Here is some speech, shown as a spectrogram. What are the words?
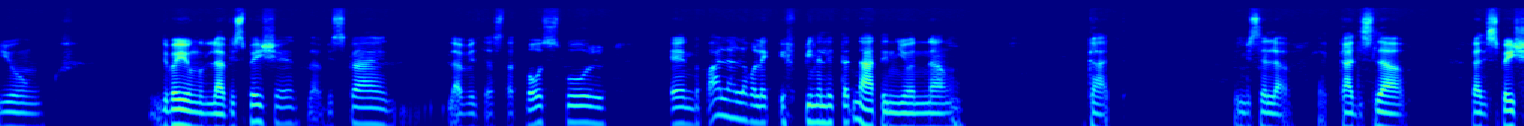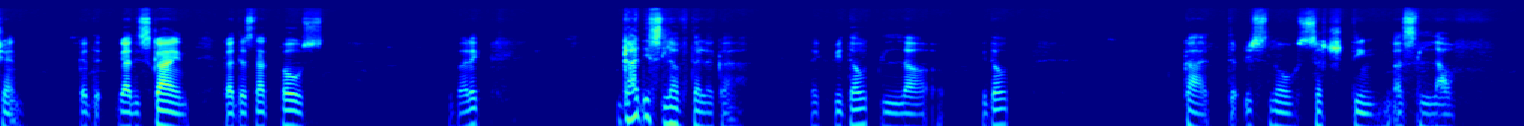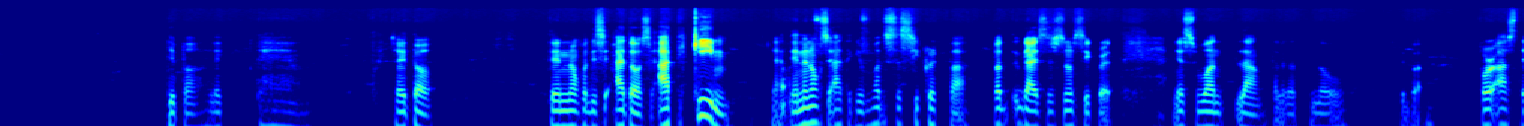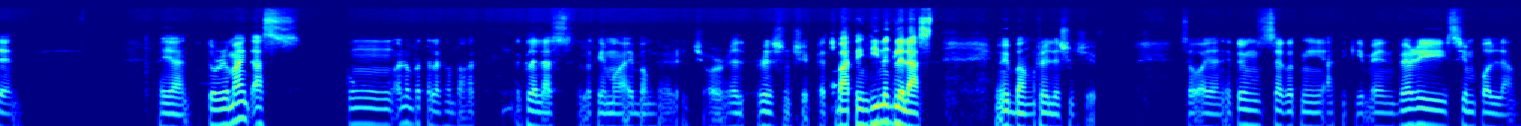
yung 'di ba yung love is patient, love is kind, love is does not boastful. And napaalala ko like if pinalitan natin yun ng God, imbis na love. Like God is love, God is patient, God, God is kind. God does not boast. Diba? Like, God is love talaga. Like, without love, without God, there is no such thing as love. Diba? Like, damn. So, ito. Tinanong ko din si, ah, ito, si Ate Kim. Yan, tinanong ko si Ate Kim, what is the secret pa? But guys, there's no secret. Just want lang talaga to know. Diba? For us then. Ayan. To remind us kung ano ba talaga, bakit naglalast talaga yung mga ibang marriage or rel- relationship. At bakit hindi naglalast yung ibang relationship. So, ayan. Ito yung sagot ni Ate Kim. And very simple lang.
